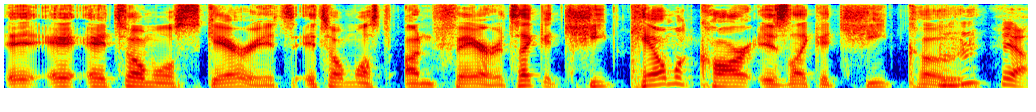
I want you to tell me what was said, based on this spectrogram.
it, it- it's almost scary. It's it's almost unfair. It's like a cheat. Cale Makar is like a cheat code mm-hmm. yeah.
